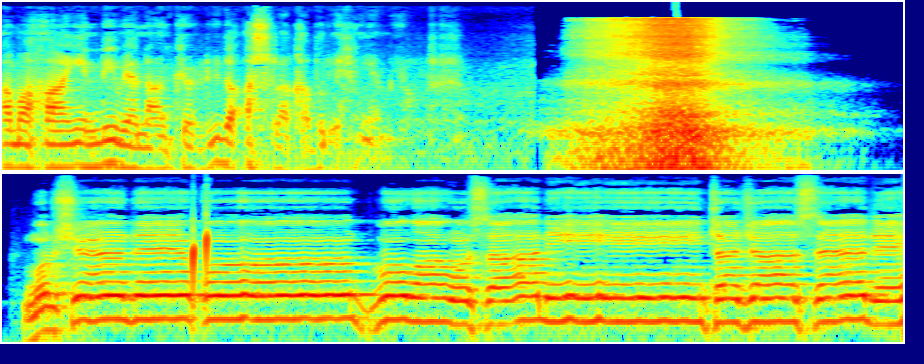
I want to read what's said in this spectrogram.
ama hainliği ve nankörlüğü de asla kabul etmeyen bir yoldur. Murşid-i ووساني تجسري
